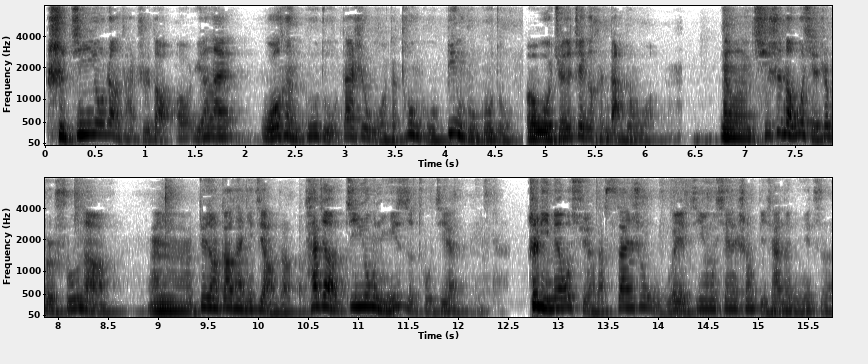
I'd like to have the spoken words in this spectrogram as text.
是金庸让他知道哦，原来我很孤独，但是我的痛苦并不孤独。呃，我觉得这个很打动我。嗯，其实呢，我写这本书呢，嗯，就像刚才你讲的，它叫《金庸女子图鉴》。这里面我选了三十五位金庸先生笔下的女子，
